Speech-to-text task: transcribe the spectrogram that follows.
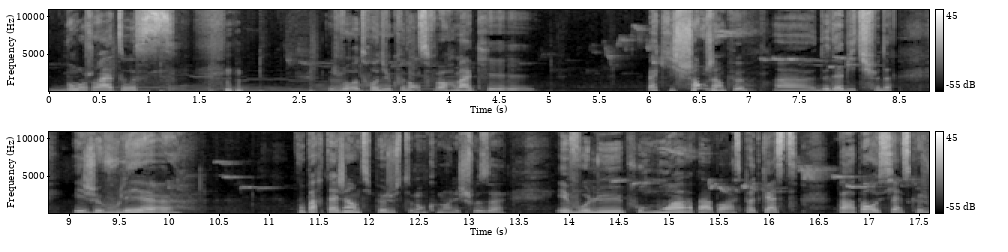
Bonjour à tous Je vous retrouve du coup dans ce format qui, bah, qui change un peu euh, de d'habitude. Et je voulais euh, vous partager un petit peu justement comment les choses euh, évoluent pour moi par rapport à ce podcast, par rapport aussi à ce que je,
